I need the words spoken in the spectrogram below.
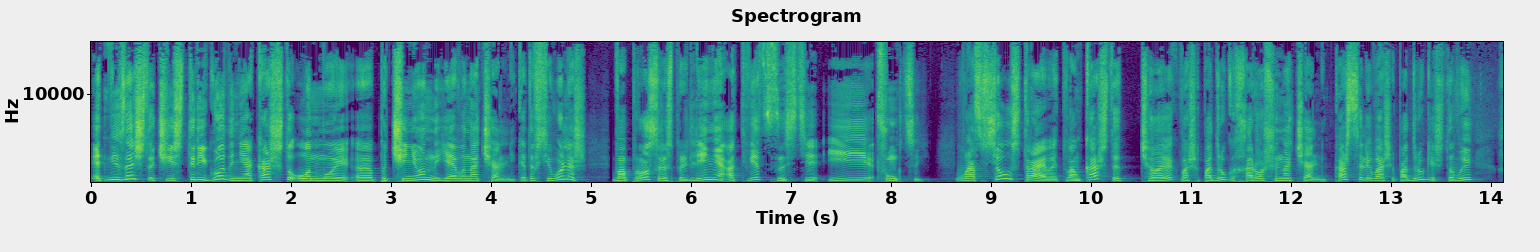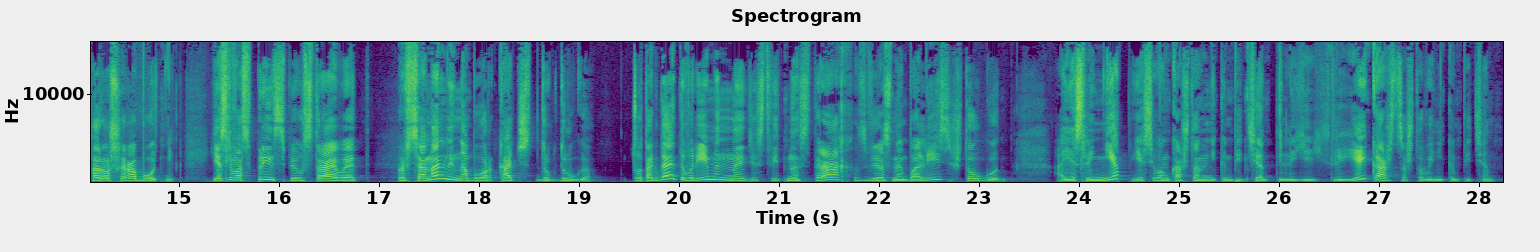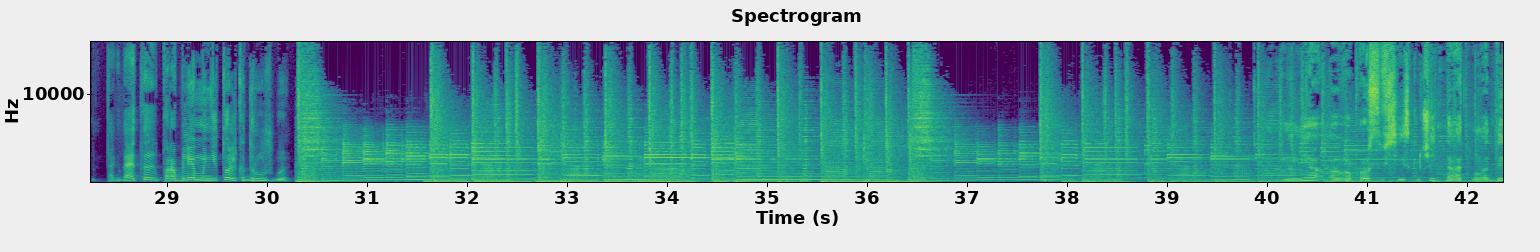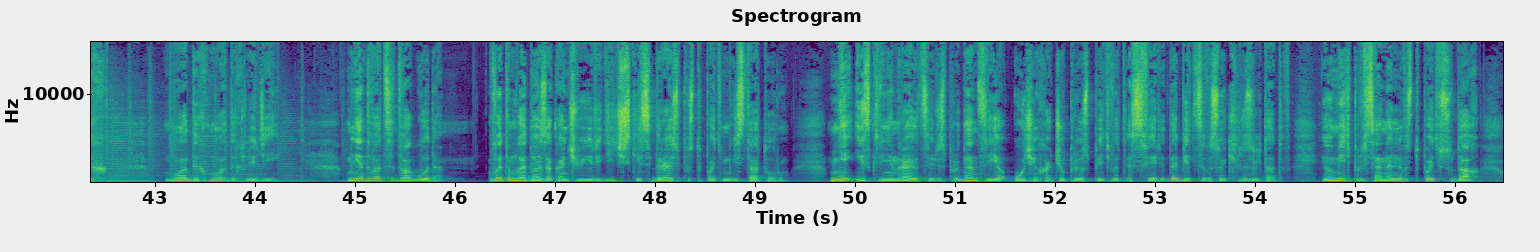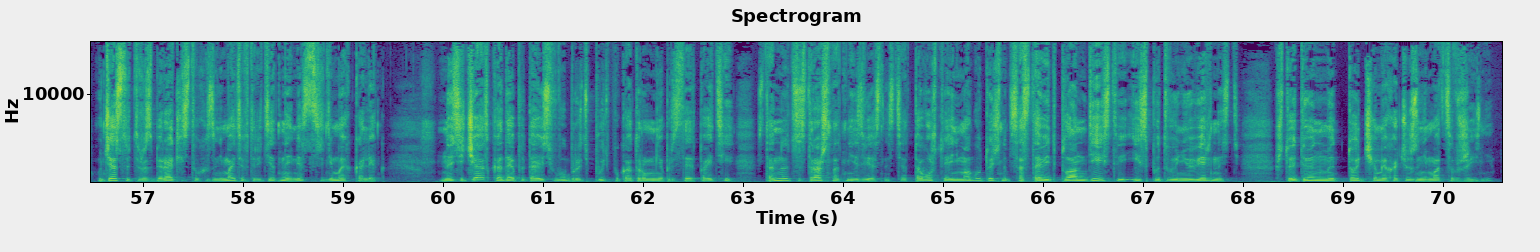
это не значит, что через три года не окажется, что он мой э, подчиненный, я его начальник. Это всего лишь вопрос распределения ответственности и функций. Вас все устраивает? Вам кажется, человек, ваша подруга, хороший начальник? Кажется ли вашей подруге, что вы хороший работник? Если вас, в принципе, устраивает профессиональный набор качеств друг друга, то тогда это временное действительно страх, звездная болезнь, что угодно. А если нет, если вам кажется, что она некомпетентна, или ей, если ей кажется, что вы некомпетентны, тогда это проблема не только дружбы. У меня вопросы все исключительно от молодых, молодых, молодых людей. Мне 22 года. В этом году я заканчиваю юридический и собираюсь поступать в магистратуру. Мне искренне нравится юриспруденция, я очень хочу преуспеть в этой сфере, добиться высоких результатов и уметь профессионально выступать в судах, участвовать в разбирательствах и занимать авторитетное место среди моих коллег. Но сейчас, когда я пытаюсь выбрать путь, по которому мне предстоит пойти, становится страшно от неизвестности, от того, что я не могу точно составить план действий и испытываю неуверенность, что это именно то, чем я хочу заниматься в жизни.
